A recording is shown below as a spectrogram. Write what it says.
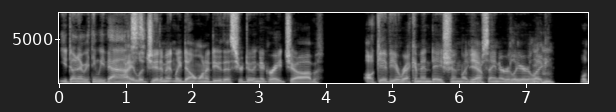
you've done everything we've asked." I legitimately don't want to do this. You're doing a great job. I'll give you a recommendation like you were saying earlier like Mhm. We'll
